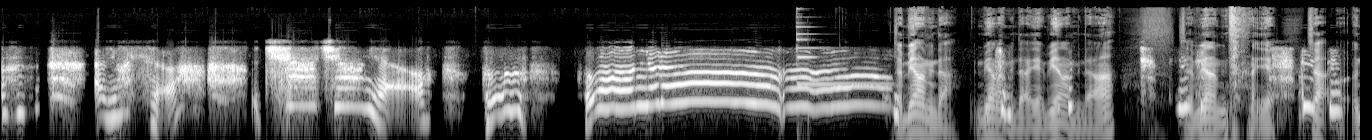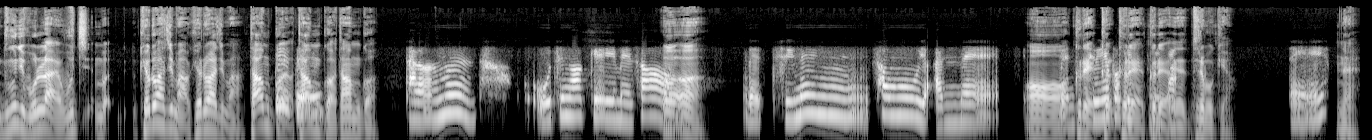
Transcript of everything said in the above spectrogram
안녕하세요. 최하정이에요. 어, 언니라. 자, 미안합니다. 미안합니다. 예, 미안합니다. 자, 미안합니다. 예. 자, 어, 누군지 몰라요. 웃지, 뭐, 괴로워하지 마. 괴로워하지 마. 다음 거요. 다음 거. 다음 거. 다음은 오징어 게임에서 어, 어. 네, 진행 성우 안내 어, 멘트 그래, 그, 그래, 그래. 해보겠습니다. 예, 들어볼게요. 네. 네.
